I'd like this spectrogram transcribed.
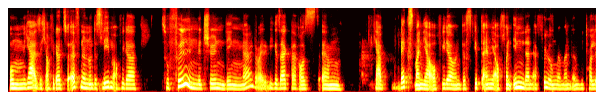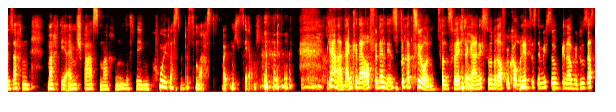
um ja, sich auch wieder zu öffnen und das Leben auch wieder zu füllen mit schönen Dingen. Ne? Weil, wie gesagt, daraus ähm, ja, wächst man ja auch wieder und das gibt einem ja auch von innen dann Erfüllung, wenn man irgendwie tolle Sachen macht, die einem Spaß machen. Deswegen cool, dass du das machst. Freut mich sehr. Ja, danke da auch für deine Inspiration. Sonst wäre ich da gar nicht so drauf gekommen. Und jetzt ist nämlich so, genau wie du sagst,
